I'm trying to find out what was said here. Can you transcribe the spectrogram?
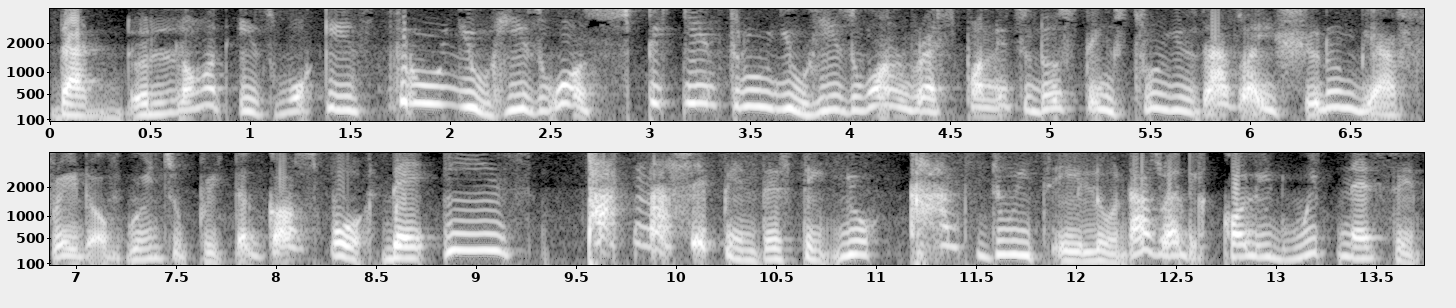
that the Lord is working through you. He's one speaking through you. He's one responding to those things through you. That's why you shouldn't be afraid of going to preach the gospel. There is partnership in this thing. You can't do it alone. That's why they call it witnessing.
